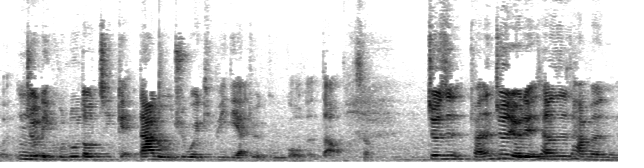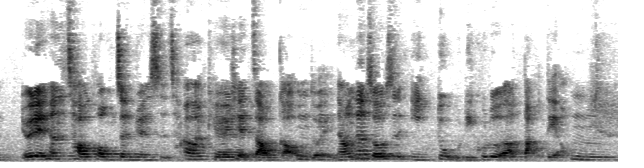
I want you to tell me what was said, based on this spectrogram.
闻，嗯就李苦路都寄给大家，如果去 Wikipedia 就会 Google 得到。就是反正就是有点像是他们有点像是操控证券市场有一些糟糕嗯。对，然后那时候是一度李库路要倒掉，嗯，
